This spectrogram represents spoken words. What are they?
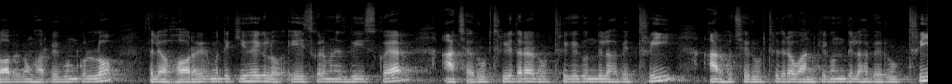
লব এবং হরকে গুণ করল, তাহলে হরের মধ্যে কী হয়ে গেলো? A square minus b square আচ্ছা রুট থ্রি দ্বারা রুট থ্রিকে গুণ দিলে হবে থ্রি আর হচ্ছে রুট থ্রি দ্বারা ওয়ানকে গুণ দিলে হবে রুট থ্রি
